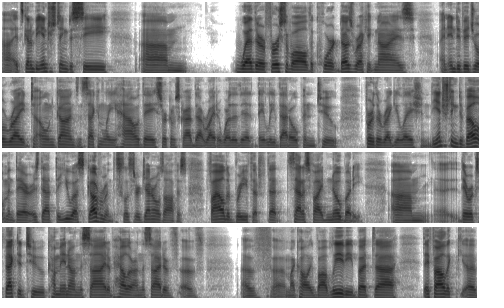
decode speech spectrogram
Uh, it's going to be interesting to see um, whether, first of all, the court does recognize an individual right to own guns, and secondly, how they circumscribe that right or whether they, they leave that open to further regulation. The interesting development there is that the U.S. government, the Solicitor General's office, filed a brief that, that satisfied nobody. Um, uh, they were expected to come in on the side of Heller, on the side of, of, of uh, my colleague Bob Levy, but uh, they filed a,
